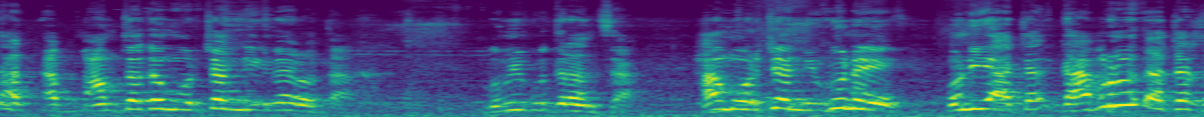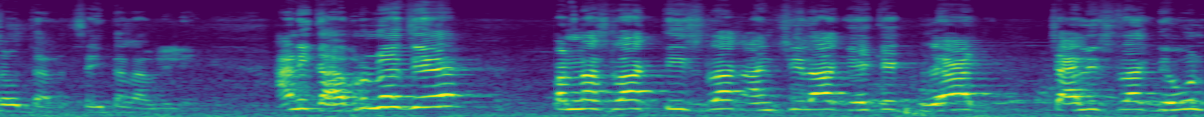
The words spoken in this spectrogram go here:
आमचा जो मोर्चा निघणार होता भूमिपुत्रांचा हा मोर्चा निघू नये म्हणून ही आचार घाबरूनच आचारसंहिता संहिता लावलेली आणि घाबरूनच हे पन्नास लाख तीस लाख ऐंशी लाख एक एक फ्लॅट चाळीस लाख देऊन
